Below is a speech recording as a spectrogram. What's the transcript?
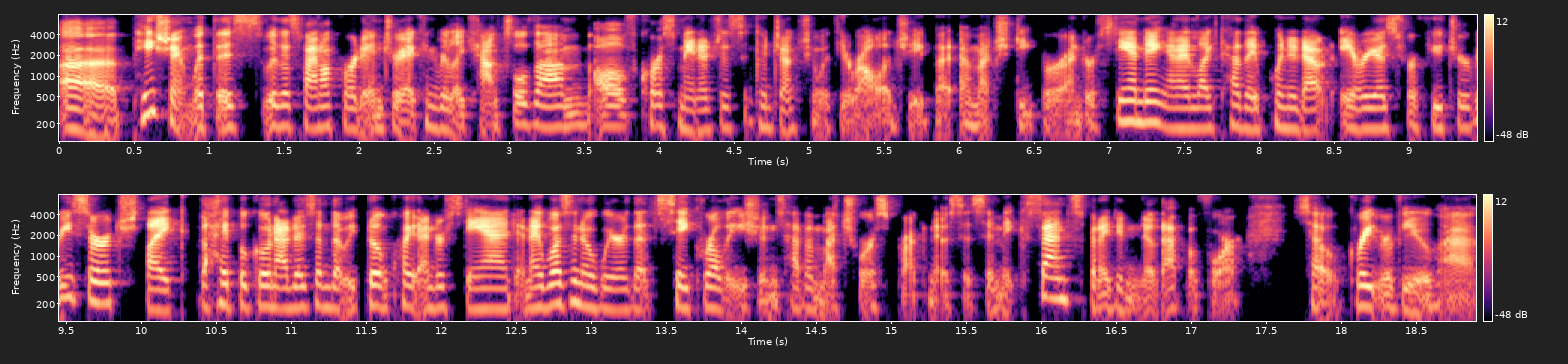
a patient with this with a spinal cord injury, I can really counsel them. I'll of course manage this in conjunction with urology, but a much deeper understanding. And I liked how they pointed out areas for future research, like the hypogonadism that we don't quite understand. And I wasn't aware that sacral lesions have a much worse prognosis. It makes sense, but I didn't know that before. So great review. Uh,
